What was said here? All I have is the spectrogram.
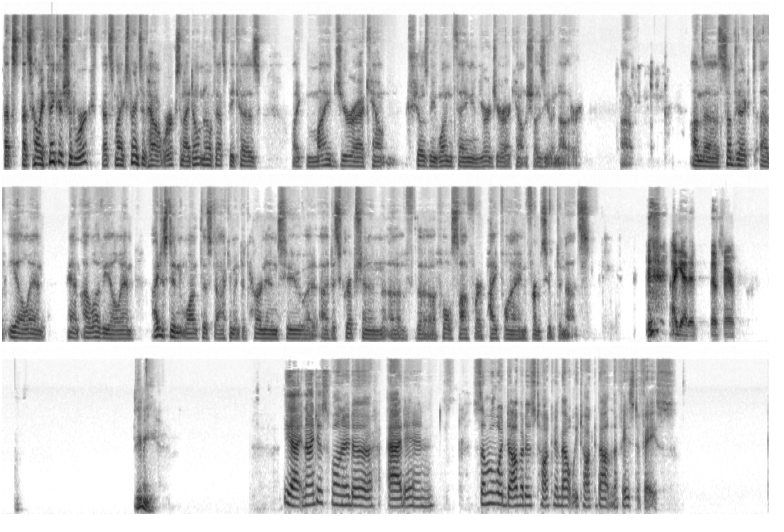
that's that's how I think it should work. That's my experience of how it works, and I don't know if that's because like my Jira account shows me one thing and your Jira account shows you another. Uh, on the subject of ELN, and I love ELN. I just didn't want this document to turn into a, a description of the whole software pipeline from soup to nuts. I get it. That's fair. Amy, Yeah, and I just wanted to add in some of what David is talking about, we talked about in the face to face.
